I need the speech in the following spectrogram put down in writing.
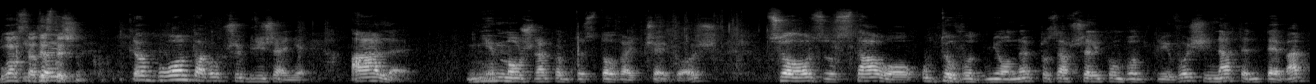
Błąd I to statystyczny. jest- To błąd albo przybliżenie, ale nie można kontestować czegoś, co zostało udowodnione poza wszelką wątpliwość i na ten temat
